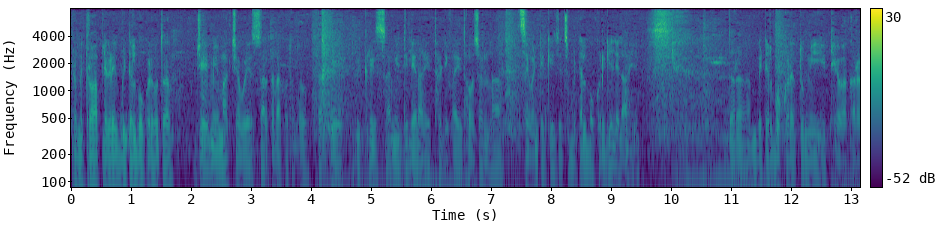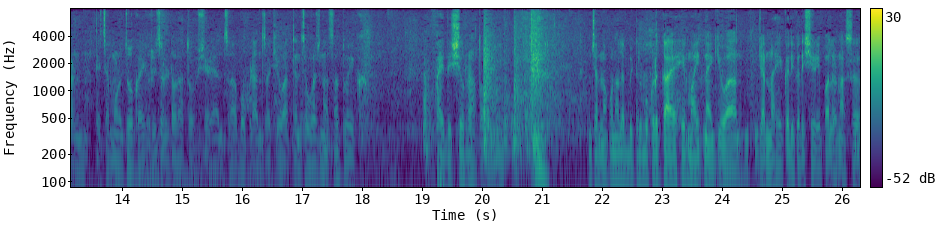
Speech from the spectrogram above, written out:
तर मित्र आपल्याकडे एक बिटल बोकड होतं जे मी मागच्या वेळेस सारखं दाखवत होतो. तर ते विक्रीस आम्ही दिलेलं आहे थर्टी फाईव्ह थाउजंडला सेवन्टी के जीचं बिटल बोकड गेलेलं आहे. तर बिटल बोकडं तुम्ही ठेवा कारण त्याच्यामुळे जो काही रिझल्ट राहतो शेळ्यांचा बोकडांचा किंवा त्यांच्या वजनाचा तो एक फायदेशीर राहतो. आणि ज्यांना कोणाला बिटल बोकड काय हे माहीत नाही किंवा ज्यांना हे कधी कधी शेळी पालन असं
